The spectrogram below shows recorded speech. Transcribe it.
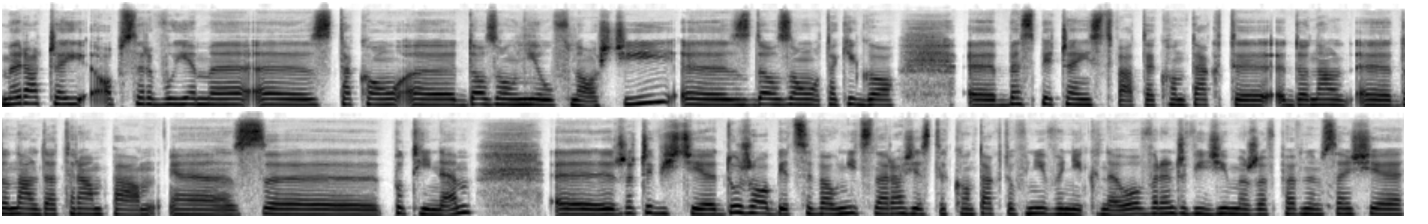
My raczej obserwujemy z taką dozą nieufności, z dozą takiego bezpieczeństwa te kontakty Donald, Donalda Trumpa z Putinem. Rzeczywiście dużo obiecywał, nic na razie z tych kontaktów nie wyniknęło. Wręcz widzimy, że w pewnym sensie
